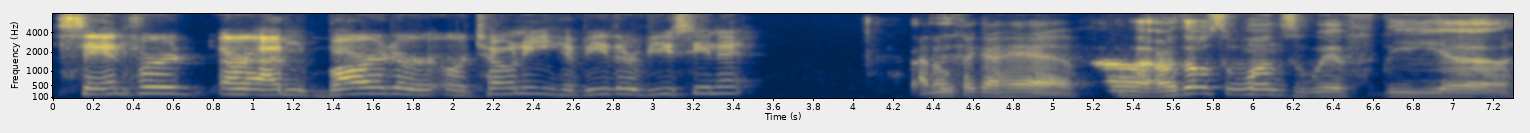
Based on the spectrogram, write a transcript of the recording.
Sanford or I'm Bard or, or Tony, have either of you seen it? I don't think I have. Uh, are those the ones with the uh,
